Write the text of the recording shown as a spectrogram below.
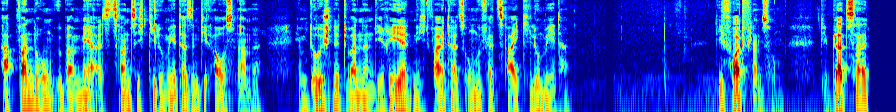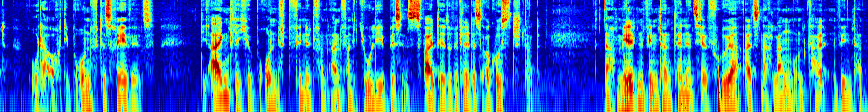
Abwanderung über mehr als 20 Kilometer sind die Ausnahme. Im Durchschnitt wandern die Rehe nicht weiter als ungefähr zwei Kilometer. Die Fortpflanzung, die Blattzeit oder auch die Brunft des Rehwilds. Die eigentliche Brunft findet von Anfang Juli bis ins zweite Drittel des August statt. Nach milden Wintern tendenziell früher als nach langen und kalten Wintern.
